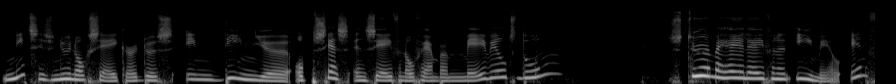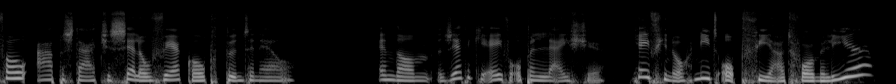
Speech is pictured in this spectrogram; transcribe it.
niets is nu nog zeker. Dus indien je op 6 en 7 november mee wilt doen, stuur me heel even een e-mail. Info En dan zet ik je even op een lijstje. Geef je nog niet op via het formulier,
